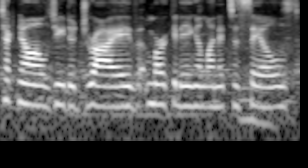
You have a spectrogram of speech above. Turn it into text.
technology to drive marketing and line it to mm-hmm. sales.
